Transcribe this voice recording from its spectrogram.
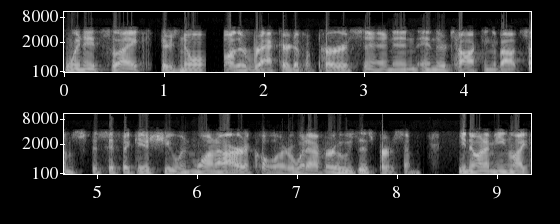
when it's like there's no other record of a person and, and they're talking about some specific issue in one article or whatever. Who's this person? You know what I mean? Like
